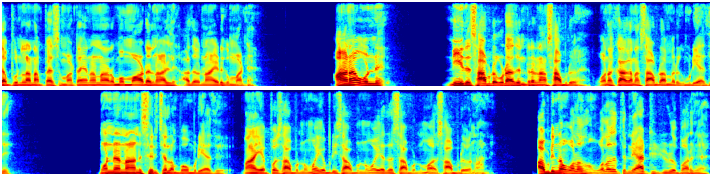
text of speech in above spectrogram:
தப்புன்னெலாம் நான் பேச மாட்டேன். ஏன்னா நான் ரொம்ப மாடர்ன் ஆள். அதை நான் எடுக்க மாட்டேன். ஆனால் ஒன்று நீ இதை சாப்பிடக்கூடாதுன்ற நான் சாப்பிடுவேன். உனக்காக நான் சாப்பிடாம இருக்க முடியாது. முன்ன நான் அனுசரிச்செல்லாம் போக முடியாது. நான் எப்போ சாப்பிடணுமோ எப்படி சாப்பிடணுமோ எதை சாப்பிடணுமோ அதை சாப்பிடுவேன் நான். அப்படின்னு தான் உலகம் உலகத்தினுடைய ஆட்டிடியூடை பாருங்கள்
